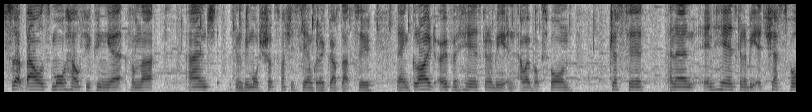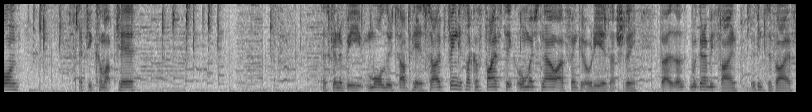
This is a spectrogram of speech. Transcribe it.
Slurp barrels, more health you can get from that. And there's going to be more chug smashes here. I'm going to grab that too. Then glide over here is going to be an ammo box spawn, just here. And then in here is going to be a chest spawn. If you come up here, there's going to be more loot up here. So I think it's like a 5 tick almost now. I think it already is actually. But we're going to be fine. We can survive.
